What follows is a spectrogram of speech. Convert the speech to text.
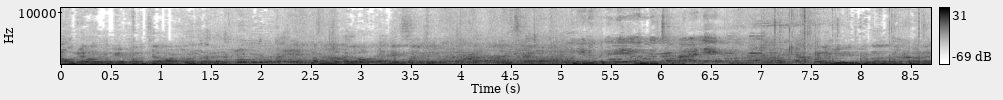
ಅವರೇ ಅವ್ರ ಬಗ್ಗೆ ಪರಿಚಯ ಮಾಡ್ಕೊಡ್ತಾರೆ. ಹಲೋ ನನ್ನ ಹೆಸರು. ನಮಸ್ಕಾರ. ನಿರೂಪಿಗೆ ಒಂದು ನೋಡೋಣ ಚಪ್ಪಾಳೆ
